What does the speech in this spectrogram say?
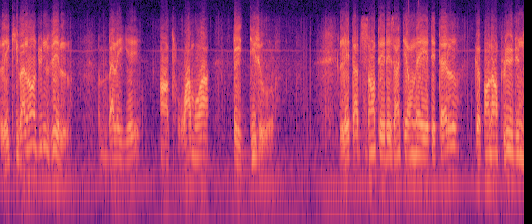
l'équivalent d'une ville balayée en trois mois et dix jours. L'état de santé des internés était tel que pendant plus d'une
